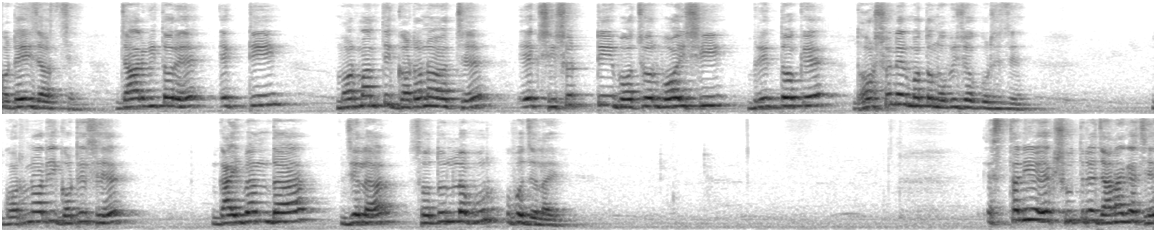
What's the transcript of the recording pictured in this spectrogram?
ঘটেই যাচ্ছে। যার ভিতরে একটি মর্মান্তিক ঘটনা হচ্ছে, এক ছেষট্টি বছর বয়সী বৃদ্ধকে ধর্ষণের মতন অভিযোগ উঠেছে। ঘটনাটি ঘটেছে গাইবান্ধা জেলার সদুল্লাপুর উপজেলায়। স্থানীয় এক সূত্রে জানা গেছে,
